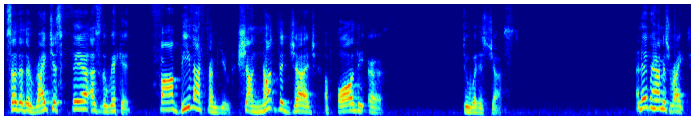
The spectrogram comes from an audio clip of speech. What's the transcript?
so that the righteous fare as the wicked. Far be that from you. Shall not the judge of all the earth do what is just? And Abraham is right.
